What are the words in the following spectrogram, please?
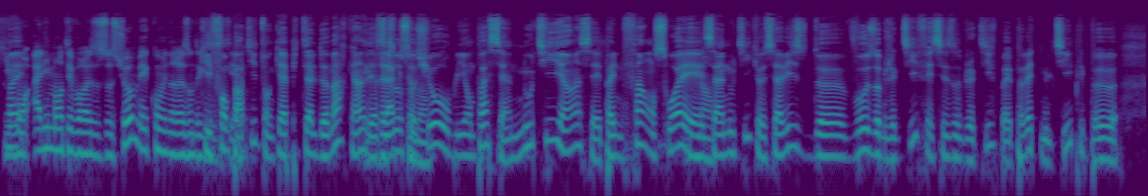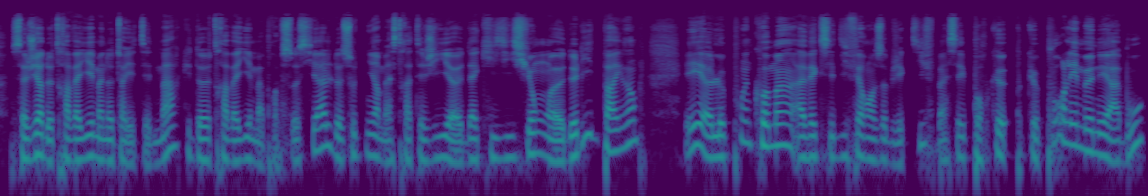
qui vont alimenter vos réseaux sociaux, mais qui ont une raison d'exister. Qui font partie de ton capital de marque. Hein. Les réseaux sociaux, oublions pas, c'est un outil, hein. c'est pas une fin en soi, et c'est un outil qui est au service de vos objectifs. Et ces objectifs, bah, ils peuvent être multiples. Il peut s'agir de travailler ma notoriété de marque, de travailler ma preuve sociale, de soutenir ma stratégie euh, d'acquisition euh, de leads, par exemple. Et euh, le point commun avec ces différents objectifs, bah, c'est pour que, que pour les mener à bout,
